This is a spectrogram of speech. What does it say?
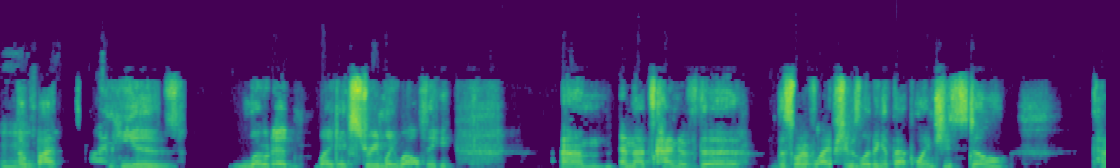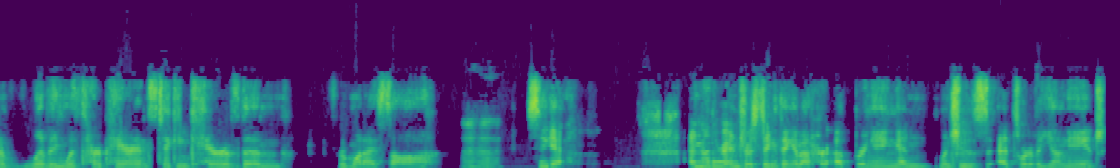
Mhm. so by the time, he is loaded, like extremely wealthy. Um, and that's kind of the the sort of life she was living at that point. She's still kind of living with her parents, taking care of them, from what I saw. mm-hmm. So yeah. Another interesting thing about her upbringing and when she was at sort of a young age,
